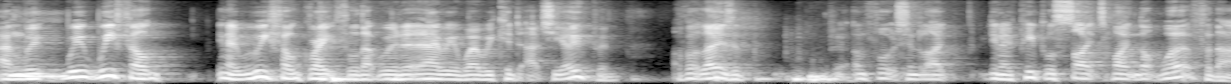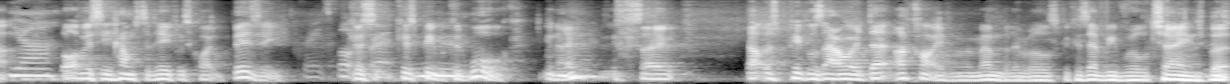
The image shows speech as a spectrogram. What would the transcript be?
And Mm-hmm. we, we, we felt, you know, we felt grateful that we were in an area where we could actually open. I've got loads of, unfortunately, like, you know, people's sites might not work for that. Yeah. But obviously, Hampstead Heath was quite busy because for it. because people could walk, you know. So that was people's hour a day. I can't even remember the rules because every rule changed. But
